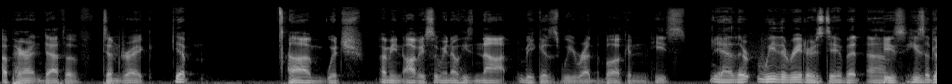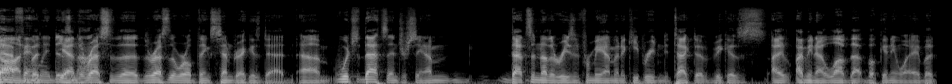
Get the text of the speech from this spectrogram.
apparent death of Tim Drake. Um, which I mean, obviously we know he's not because we read the book and he's Yeah, the, we the readers do, but um, he's he's the gone. Bat family but does yeah, not. the rest of the the rest of the world thinks Tim Drake is dead. Um, which that's interesting. I'm that's another reason for me. I'm going to keep reading Detective because I I mean I love that book anyway, but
